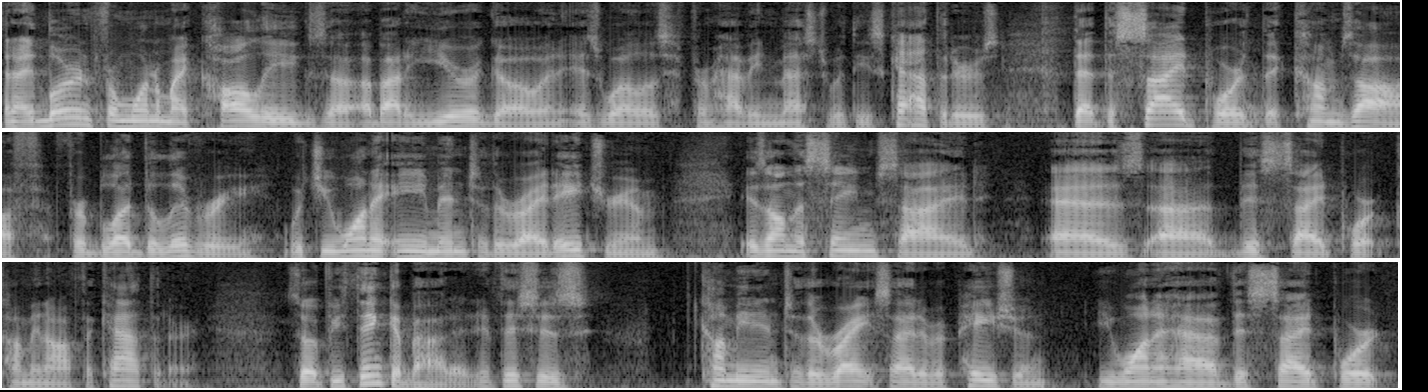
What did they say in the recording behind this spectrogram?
And I learned from one of my colleagues uh, about a year ago, and as well as from having messed with these catheters, that the side port that comes off for blood delivery, which you want to aim into the right atrium, is on the same side as uh, this side port coming off the catheter. So if you think about it, if this is coming into the right side of a patient, you want to have this side port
